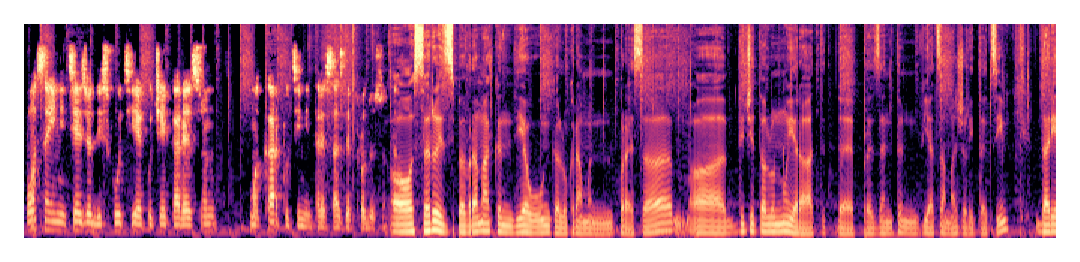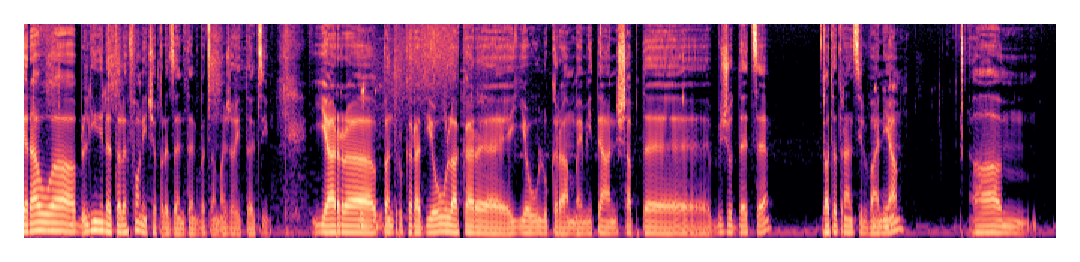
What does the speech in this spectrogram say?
poți să inițiezi o discuție cu cei care sunt măcar puțin interesați de produsul tău. O să râzi, pe vremea când eu încă lucram în presă, uh, digitalul nu era atât de prezent în viața majorității, dar erau uh, liniile telefonice prezente în viața majorității. Iar uh, mm-hmm. pentru că radioul la care eu lucram emitea în șapte județe, toată Transilvania, mm-hmm. uh,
